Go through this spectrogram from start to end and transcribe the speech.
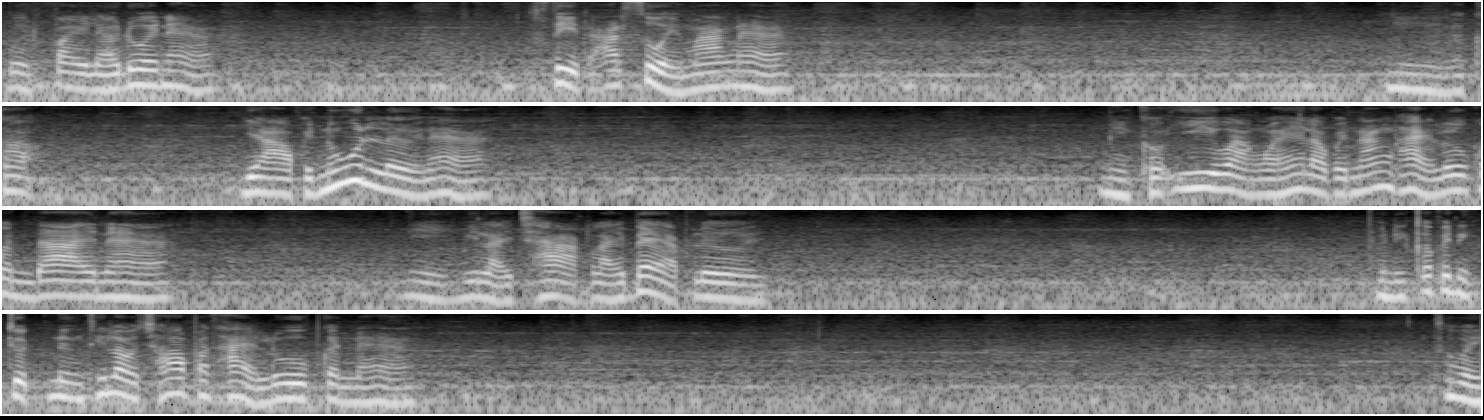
เปิดไฟแล้วด้วยนะฮะสตรีทอาร์ตสวยมากนะฮะนี่แล้วก็ยาวไปนู่นเลยนะฮะมีเก้าอี้วางไว้ให้เราไปนั่งถ่ายรูปกันได้นะฮะนี่มีหลายฉากหลายแบบเลย วันนี้ก็เป็นอีกจุดหนึ่งที่เราชอบมาถ่ายรูปกันนะฮะสวย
